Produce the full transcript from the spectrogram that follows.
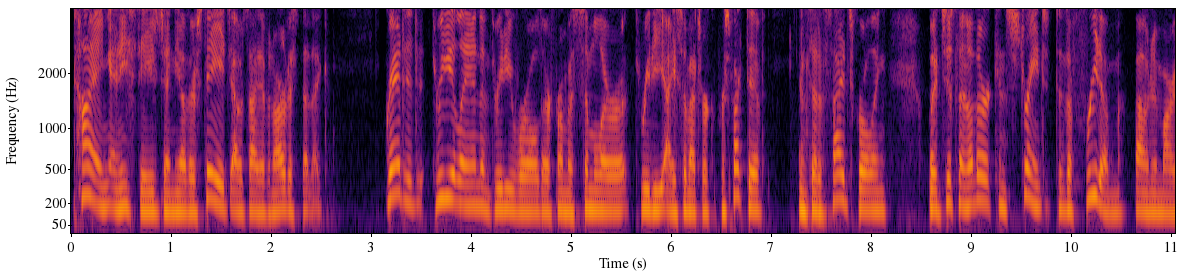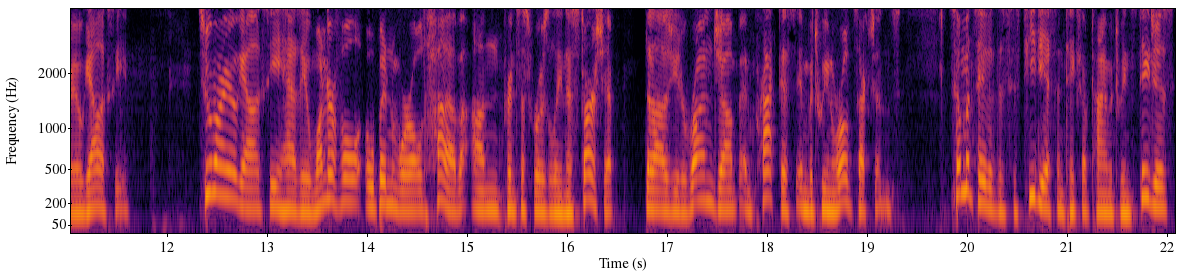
tying any stage to any other stage outside of an art aesthetic. Granted, 3D Land and 3D World are from a similar 3D isometric perspective instead of side scrolling, but just another constraint to the freedom found in Mario Galaxy. Super Mario Galaxy has a wonderful open world hub on Princess Rosalina's starship that allows you to run, jump, and practice in between world sections. Some would say that this is tedious and takes up time between stages,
